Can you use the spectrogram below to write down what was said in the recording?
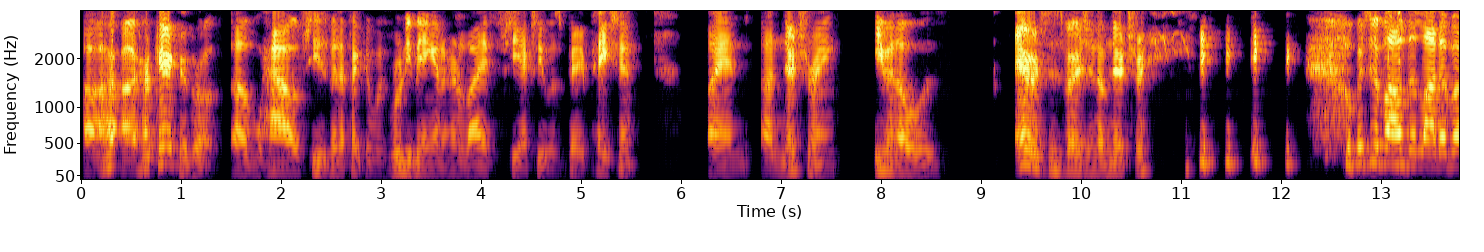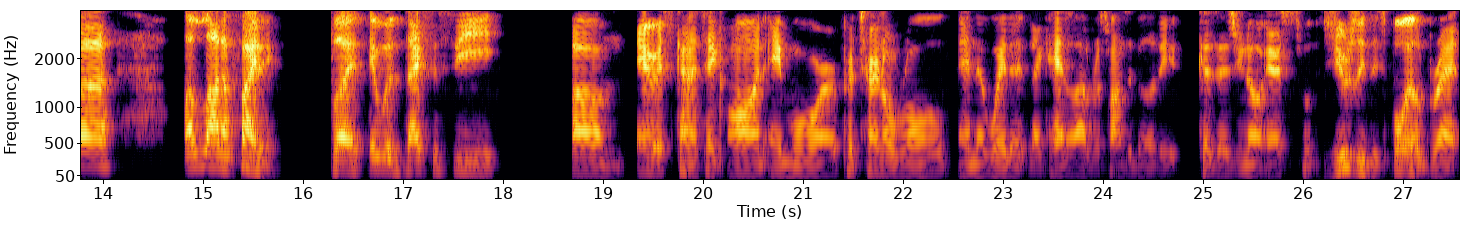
Uh, her, uh, her character growth of how she's been affected with Rudy being in her life. She actually was very patient and uh, nurturing, even though it was Eris's version of nurturing, which involved a lot of uh, a lot of fighting. But it was nice to see um Eris kind of take on a more paternal role in a way that like had a lot of responsibility. Because as you know Eris is usually the spoiled brat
